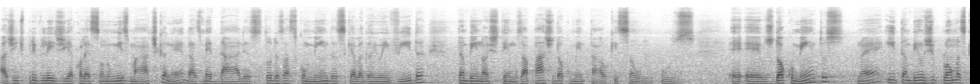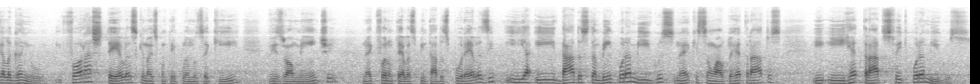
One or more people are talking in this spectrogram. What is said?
A gente privilegia a coleção numismática, né, das medalhas, todas as comendas que ela ganhou em vida. Também nós temos a parte documental, que são os é, é, os documentos né, e também os diplomas que ela ganhou. Fora as telas que nós contemplamos aqui visualmente, né, que foram telas pintadas por elas e, e, e dadas também por amigos, né, que são autorretratos e, e retratos feitos por amigos.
